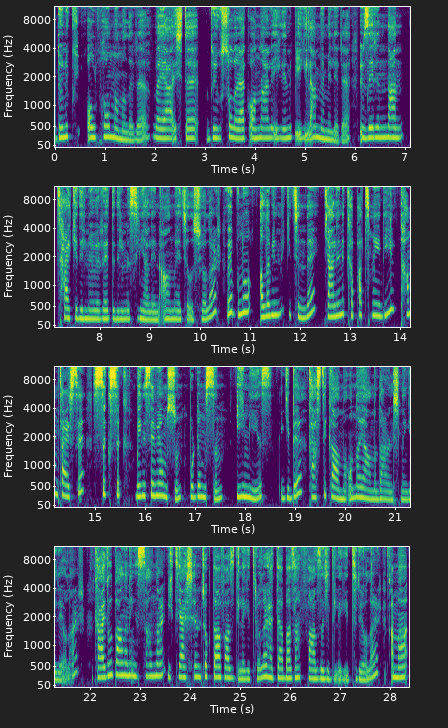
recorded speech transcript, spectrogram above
dönük olup olmamaları veya işte duygusal olarak onlarla ilgilenip ilgilenmemeleri üzerinden terk edilme ve reddedilme sinyallerini almaya çalışıyorlar ve bunu alabilmek için de kendini kapatmayı değil tam tersi sık sık beni seviyor musun burada mısın iyi miyiz gibi tasdik alma, onay alma davranışına giriyorlar. Kaygılı bağlanan insanlar ihtiyaçlarını çok daha fazla dile getiriyorlar. Hatta bazen fazlaca dile getiriyorlar. Ama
